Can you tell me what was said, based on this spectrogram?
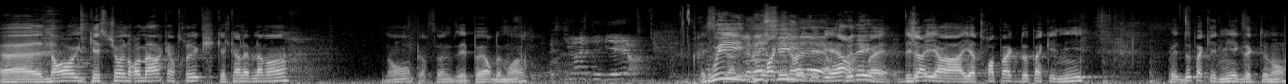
Euh, non, une question, une remarque, un truc? Quelqu'un lève la main? Non, personne? Vous avez peur de moi? Est-ce qu'il reste des bières? Oui, ici. des bières. Venez, Ouais. Déjà, il y a, il y a trois packs, deux packs et demi. Oui, deux packs et demi exactement.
